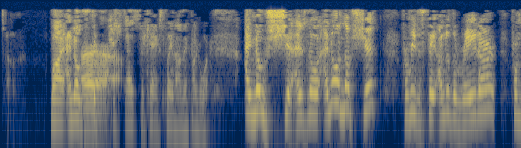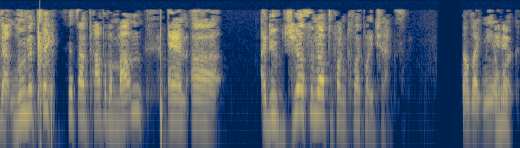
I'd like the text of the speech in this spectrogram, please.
So, well, I know the Ah. stipulations. I can't explain how they fucking work. I know shit. I just know. I know enough shit for me to stay under the radar from that lunatic that sits on top of the mountain, and uh, I do just enough to fucking collect my checks. Sounds like me at And it- work.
